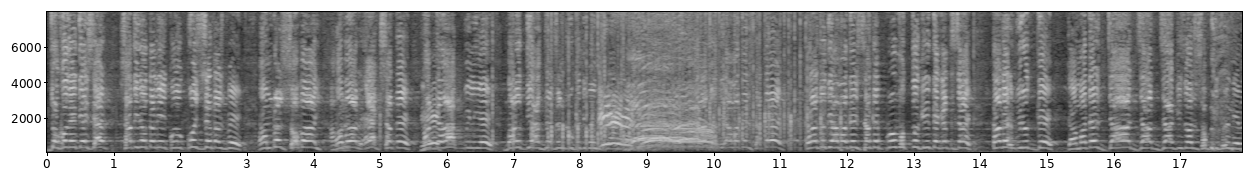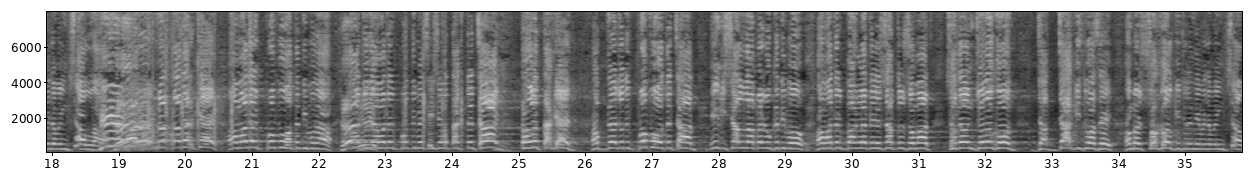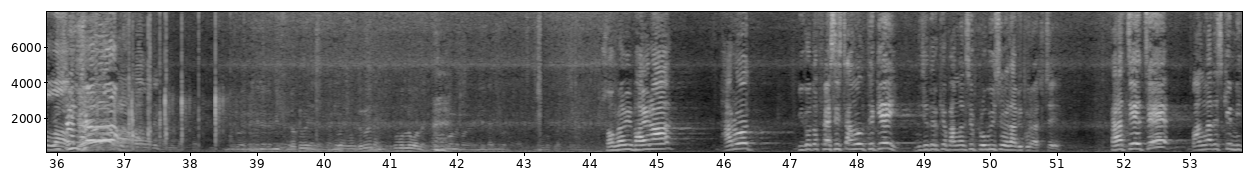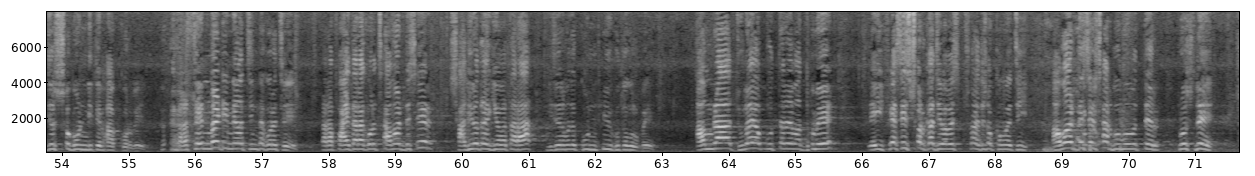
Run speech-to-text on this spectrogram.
যখন এই দেশের স্বাধীনতা নিয়ে কোনো কোয়েশ্চেন আসবে, আমরা সবাই আবার একসাথে হাতে হাত মিলিয়ে ভারতীয় আগ্রাসন রুখে দিবেন তারা যদি আমাদের সাথে তারা যদি আমাদের সাথে প্রভুত্বগিরি দেখাতে চায় তাদের বিরুদ্ধে আমাদের যা যা যা কিছু আছে সব কিছু নেমে যাবে ইনশাআল্লাহ। আমরা তাদেরকে আমাদের প্রভু হতে দিব না। তারা যদি আমাদের প্রতিবেশী হিসেবে থাকতে চায় তাহলে থাকেন। আপনারা যদি প্রভু হতে চান ইনশাআল্লাহ আমরা রুখে দিব। আমাদের বাংলাদেশের ছাত্র সমাজ সাধারণ জনগণ যা যা কিছু আছে আমরা সকল কিছু নেমে যাব ইনশাআল্লাহ। সংগ্রামী ভাইরা, ভারত বিগত ফ্যাসিস্ট আমল থেকেই নিজেদেরকে বাংলাদেশের প্রভু হিসেবে দাবি করে আসছে। তারা চেয়েছে বাংলাদেশকে নিজস্ব গণ্ডিতে ভাগ করবে। তারা সেন্ট মার্টিন নেওয়ার চিন্তা করেছে। তারা পায়তারা করেছে আমার দেশের স্বাধীনতায় কীভাবে তারা নিজেদের মধ্যে কুণ্ঠি গুতো করবে। আমরা জুলাই অভ্যুত্থানের মাধ্যমে এই ফ্যাসিস্ট সরকার যেভাবে সহায়তা সক্ষম হয়েছি আমার দেশের সার্বভৌমত্বের প্রশ্নে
